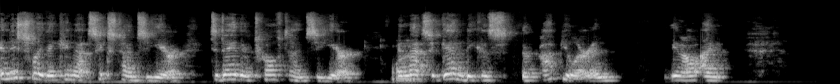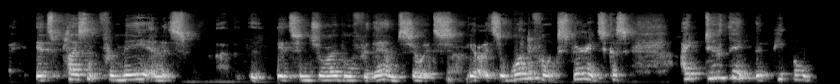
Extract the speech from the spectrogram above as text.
initially they came out six times a year. Today they're 12 times a year. Wow. And that's again because they're popular and you know, I it's pleasant for me and it's it's enjoyable for them. So it's you know it's a wonderful experience because I do think that people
